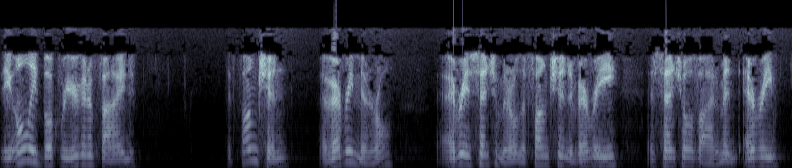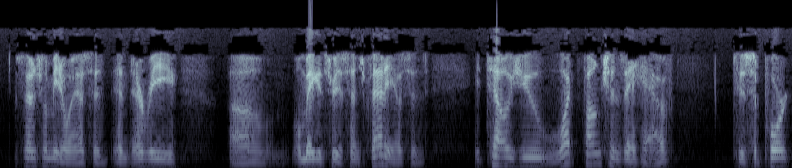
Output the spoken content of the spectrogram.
the only book where you're going to find the function of every mineral, every essential mineral, the function of every essential vitamin, every essential amino acid, and every um, omega-3 essential fatty acids. It tells you what functions they have to support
